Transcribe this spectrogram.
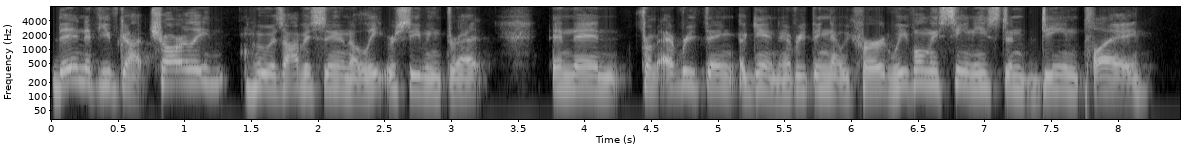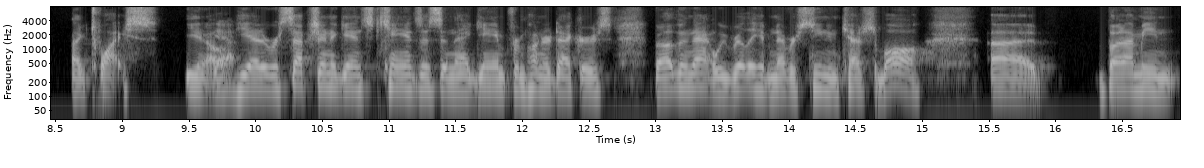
then if you've got Charlie, who is obviously an elite receiving threat, and then from everything, again, everything that we've heard, we've only seen Easton Dean play like twice. You know, Yeah. he had a reception against Kansas in that game from Hunter Dekkers, but other than that, we really have never seen him catch the ball. Uh, but I mean,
